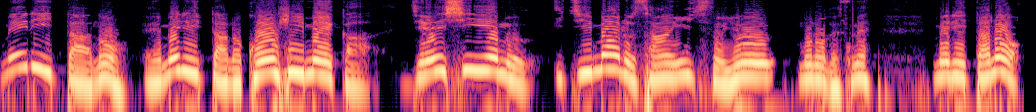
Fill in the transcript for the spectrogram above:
メリーターの、えメリーターのコーヒーメーカー JCM1031 というものですね。メリータの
